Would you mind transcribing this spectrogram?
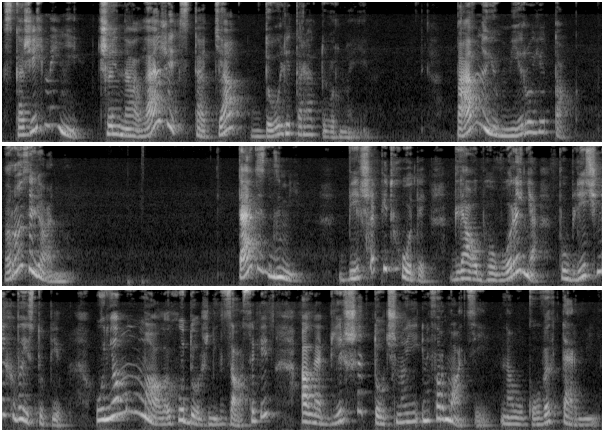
Скажіть мені, чи належить стаття до літературної? Певною мірою так. Розгляньмо. Текст ЗМІ більше підходить для обговорення публічних виступів. У ньому мало художніх засобів, але більше точної інформації, наукових термінів.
